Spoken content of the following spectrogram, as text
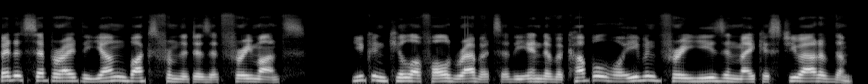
better separate the young bucks from the does at 3 months. You can kill off old rabbits at the end of a couple or even 3 years and make a stew out of them.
